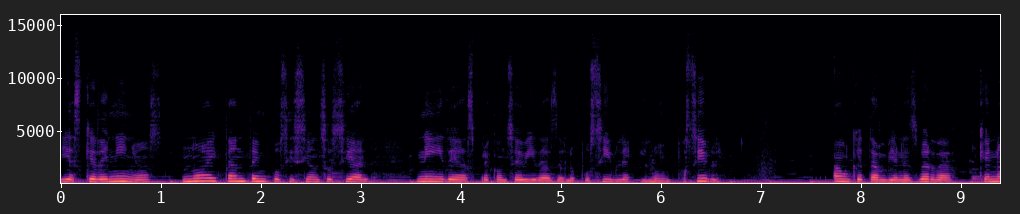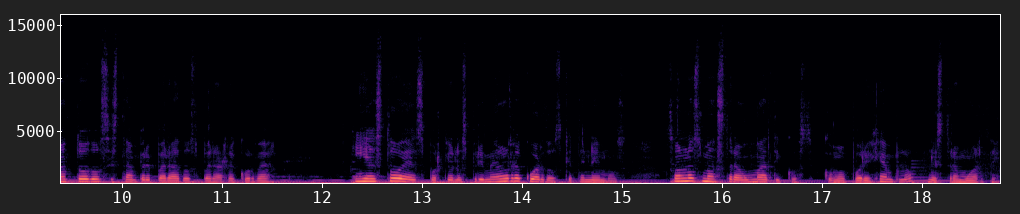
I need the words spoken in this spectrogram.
y es que de niños no hay tanta imposición social ni ideas preconcebidas de lo posible y lo imposible. Aunque también es verdad que no todos están preparados para recordar. Y esto es porque los primeros recuerdos que tenemos son los más traumáticos, como por ejemplo nuestra muerte.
